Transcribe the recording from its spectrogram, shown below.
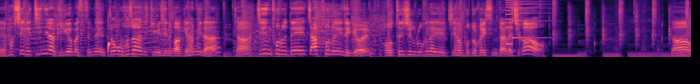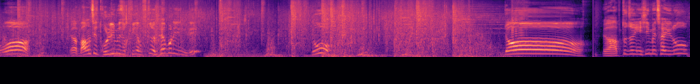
예, 확실히 찐이랑 비교해봤을 때는 조금 허전한 느낌이 드는 것 같긴 합니다. 자 찐 토르 대 짭 토르의 대결. 어떤 식으로 끝나게 될지 한번 보도록 하겠습니다. 렛츠고 야와! 야 망치 돌리면서 그냥 흡수를 해버리는데? 요! 야! 야 압도적인 힘의 차이로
